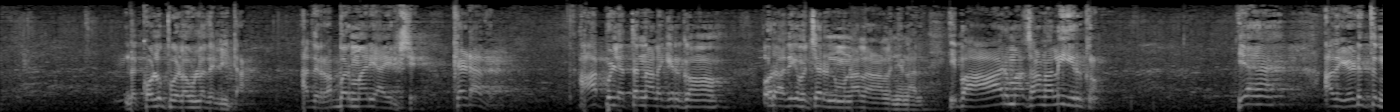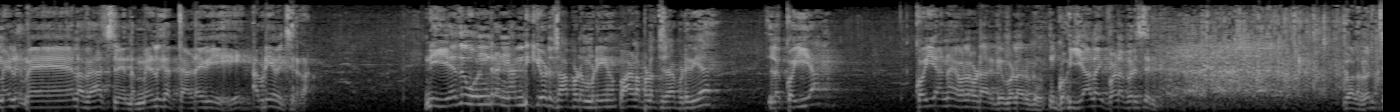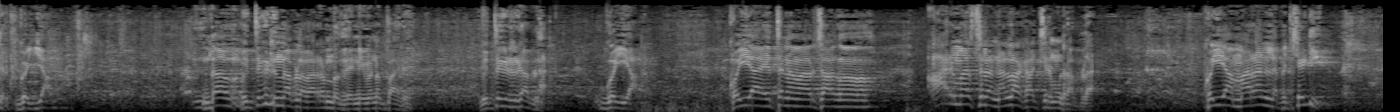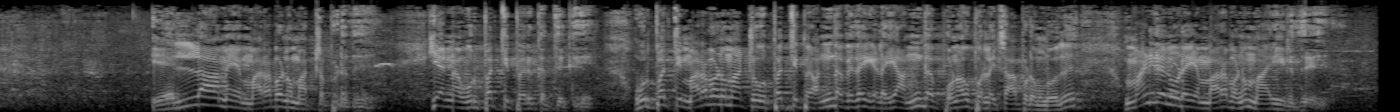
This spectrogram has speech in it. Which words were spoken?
இந்த கொழுப்புகளை உள்ள தள்ளிட்டான். அது ரப்பர் மாதிரி ஆயிடுச்சு கெடாது. ஆப்பிள் எத்தனை நாளைக்கு இருக்கும்? ஒரு அதிகபட்சம் ரெண்டு மூணு நாள் நாலஞ்சு நாள். இப்போ ஆறு மாதம் ஆனாலும் இருக்கும். ஏன்? அதை எடுத்து மெழு மேலே வேசில் இந்த மெழுக தடவி அப்படியே வச்சிடறான். நீ எது ஒன்றை நம்பிக்கையோடு சாப்பிட முடியும்? வாழைப்பழத்தை சாப்பிடுவியா? இல்லை கொய்யா? கொய்யானா எவ்வளவு இருக்கு? இவ்வளவு இருக்கும் கொய்யால இவ்வளவு பெருசு இருக்கு. இவ்வளவு பெருசு இருக்கு. கொய்யா. இந்த வித்துக்கிட்டு இருந்தாப்புல வரும்போது நீ வேணா பாரு. வித்துக்கிட்டு இருக்காப்புல. கொய்யா. கொய்யா எத்தனை வருஷம் ஆகும் ஆறு மாசத்துல நல்லா காய்ச்சிரும்ன்றாப்புல. கொய்யா மரம் இல்லை இப்ப செடி. எல்லாமே மரபணு மாற்றப்படுது. ஏன்னா உற்பத்தி பெருக்கத்துக்கு உற்பத்தி மரபணு மாற்று உற்பத்தி பெ- அந்த விதைகளை அந்த உணவுப் பொருளை சாப்பிடும்போது மனிதனுடைய மரபணு மாறிடுது.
